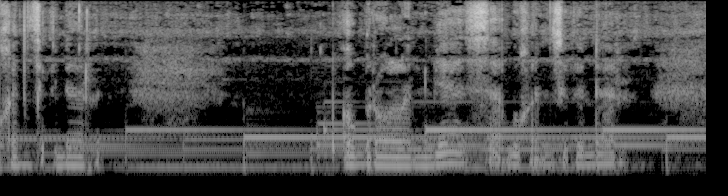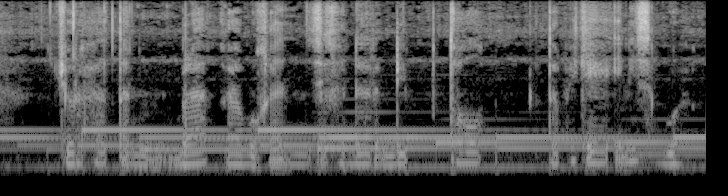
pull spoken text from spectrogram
bukan sekedar obrolan biasa bukan sekedar curhatan belaka bukan sekedar deep talk tapi kayak ini sebuah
